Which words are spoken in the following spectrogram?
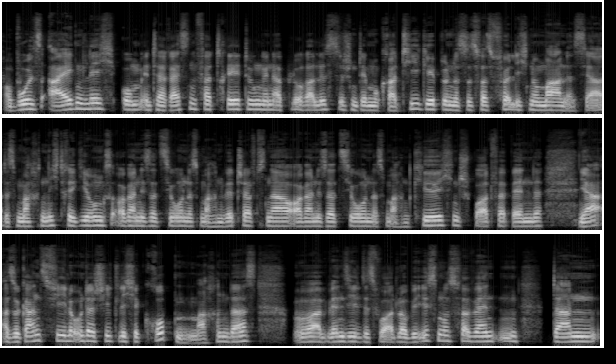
Obwohl es eigentlich um Interessenvertretung in einer pluralistischen Demokratie geht und das ist was völlig Normales. Ja, das machen Nichtregierungsorganisationen, das machen wirtschaftsnahe Organisationen, das machen Kirchen, Sportverbände. Ja, also ganz viele unterschiedliche Gruppen machen das. Aber wenn sie das Wort Lobbyismus verwenden, dann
